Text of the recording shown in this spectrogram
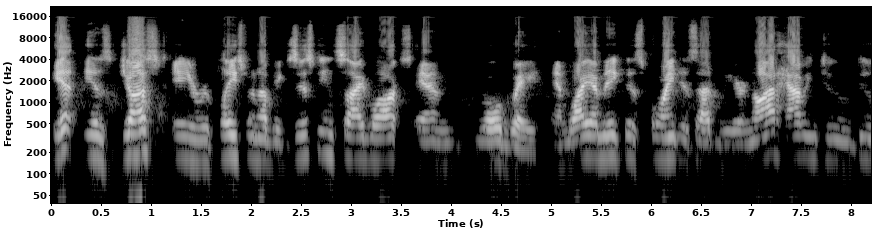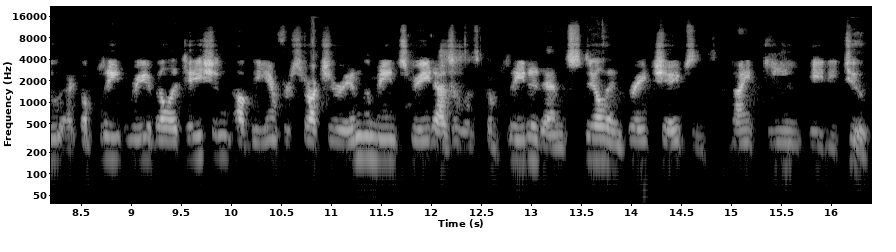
It is just a replacement of existing sidewalks and roadway. And why I make this point is that we are not having to do a complete rehabilitation of the infrastructure in the main street as it was completed and still in great shape since 1982.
